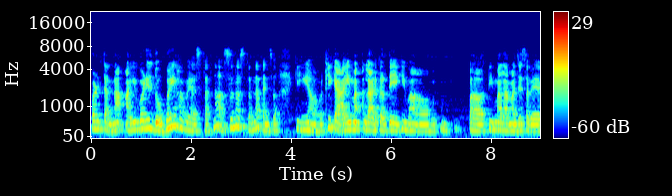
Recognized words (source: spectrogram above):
पण त्यांना आई वडील दोघंही हवे असतात ना? असं नसतं ना त्यांचं की ठीक आहे आई मा- लाड करते किंवा ती मला माझे सगळे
